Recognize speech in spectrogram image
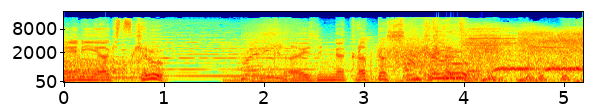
目に焼き付けろ怪人が勝った瞬間を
